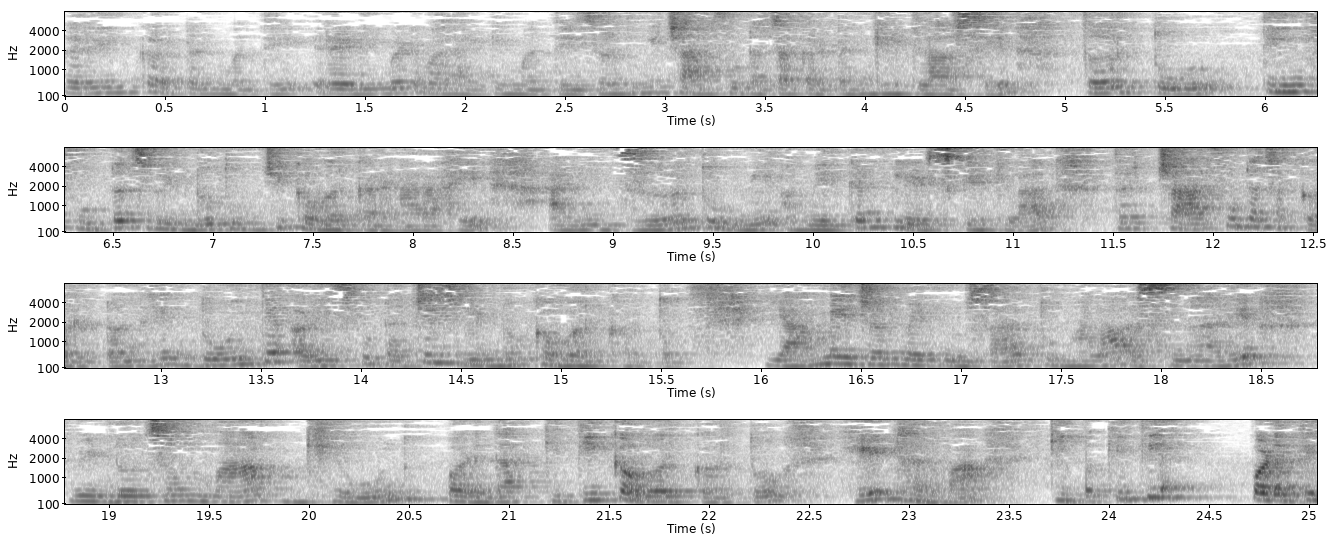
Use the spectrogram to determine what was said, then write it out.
रिंग कर्टनमध्ये रेडीमेड व्हरायटीमध्ये जर तुम्ही चार फुटाचा कर्टन घेतला असेल तर तो तीन फुटच विंडो तुमची कव्हर करणार आहे. आणि जर तुम्ही अमेरिकन प्लेट्स घेतलात तर चार फुटाचा कर्टन हे दोन ते अडीच फुटाचीच विंडो कव्हर करतो. या मेजरमेंटनुसार तुम्हाला असणारे विंडोचं माप घेऊन पडदा किती कव्हर करतो हे ठरवा. की किती पडदे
